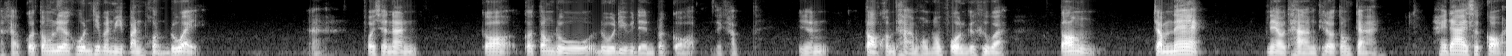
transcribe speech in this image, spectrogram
นะครับ ก็ต้องเลือกหุ้นที่มันมีปันผลด้วย เพราะฉะนั้นก็ก็ต้องดูดู dividend ประกอบนะครับเพราะฉะนั้นตอบคำถามของน้องโฟนก็คือว่า ต้องจำแนกแนวทางที่เราต้องการให้ได้เสียก่อน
